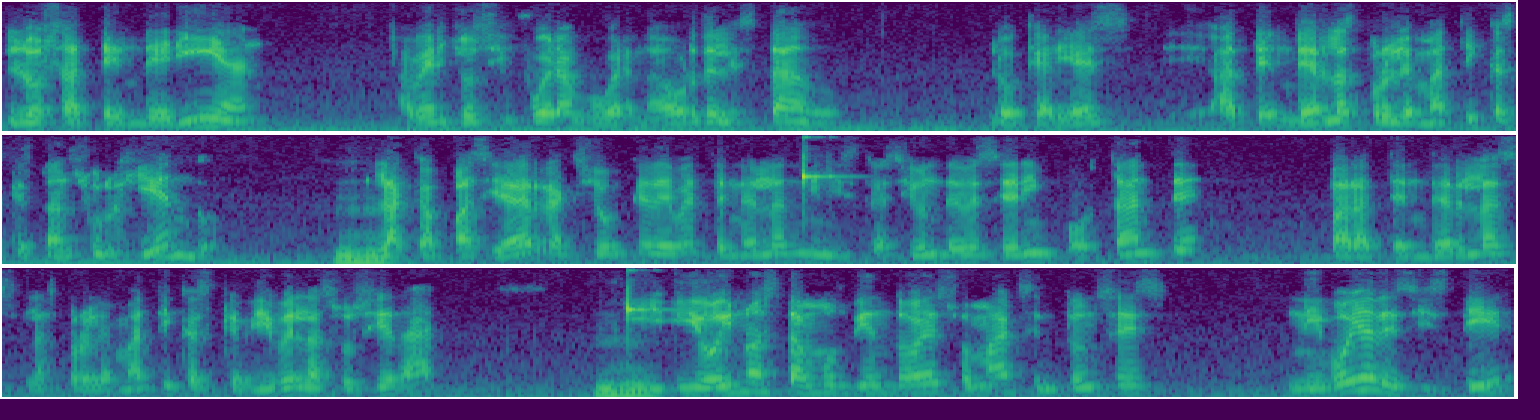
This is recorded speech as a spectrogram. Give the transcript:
los atenderían. A ver, yo si fuera gobernador del estado, lo que haría es eh, atender las problemáticas que están surgiendo. La capacidad de reacción que debe tener la administración debe ser importante para atender las, las problemáticas que vive la sociedad. y, hoy no estamos viendo eso, Max. Entonces, ni voy a desistir,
